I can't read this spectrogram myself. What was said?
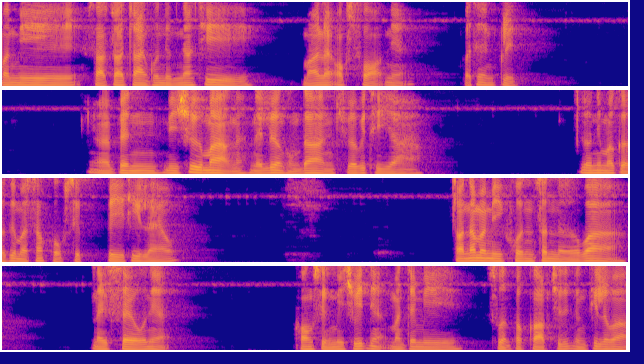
มันมีศาสตราจารย์คนหนึ่งนะที่มหาลัยออกซฟอร์ดเนี่ย ประเทศอังกฤษ เป็นมีชื่อมากนะในเรื่องของด้านเชื้อวิทยา เรื่องนี้มาเกิดขึ้นมาสักหกสิบปีที่แล้ว ตอนนั้นมันมีคนเสนอว่าในเซลล์เนี่ยของสิ่งมีชีวิตเนี่ยมันจะมีส่วนประกอบชนิดหนึ่งที่เรียกว่า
